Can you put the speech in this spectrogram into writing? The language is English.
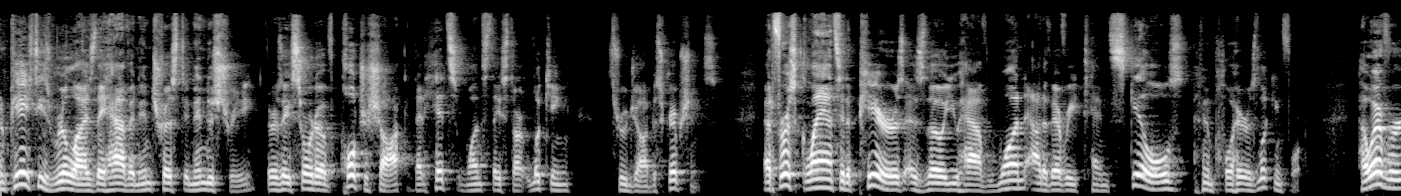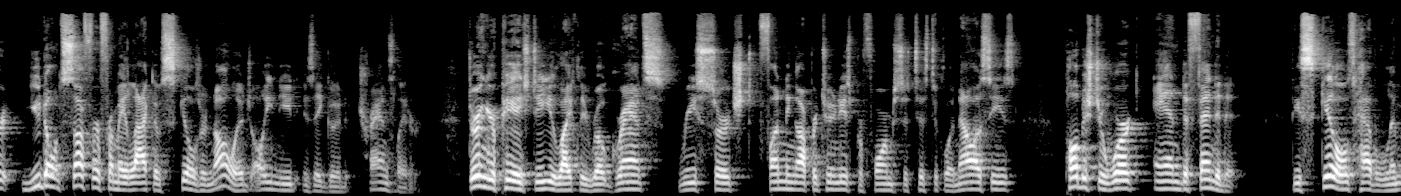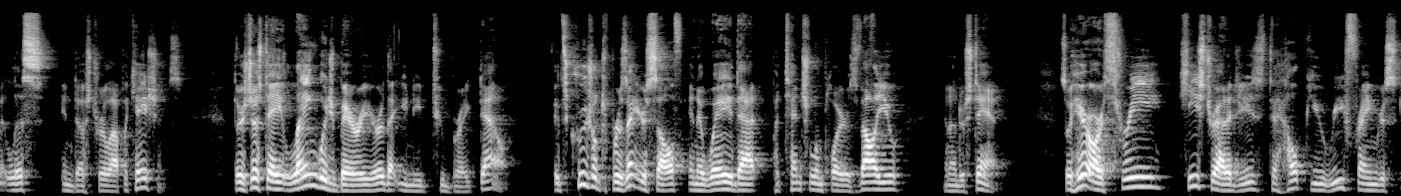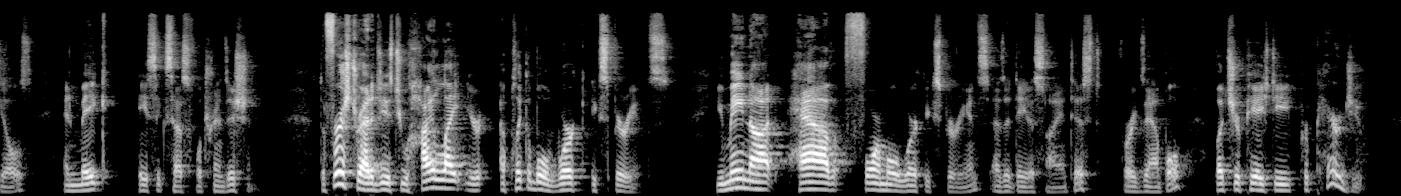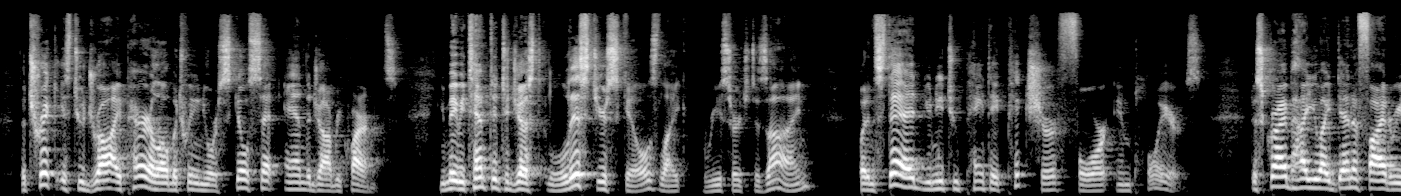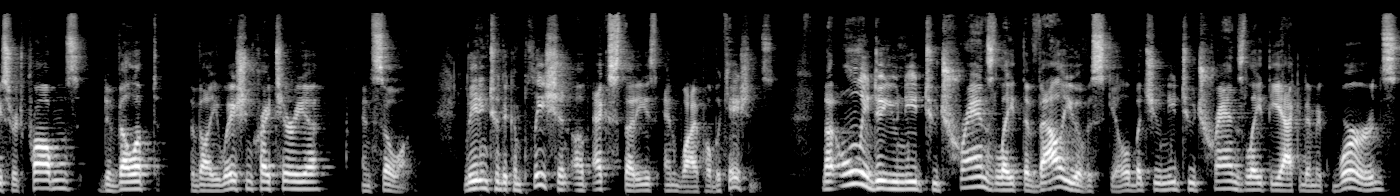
When PhDs realize they have an interest in industry, there's a sort of culture shock that hits once they start looking through job descriptions. At first glance, it appears as though you have one out of every 10 skills an employer is looking for. However, you don't suffer from a lack of skills or knowledge. All you need is a good translator. During your PhD, you likely wrote grants, researched funding opportunities, performed statistical analyses, published your work, and defended it. These skills have limitless industrial applications. There's just a language barrier that you need to break down. It's crucial to present yourself in a way that potential employers value and understand. So, here are three key strategies to help you reframe your skills and make a successful transition. The first strategy is to highlight your applicable work experience. You may not have formal work experience as a data scientist, for example, but your PhD prepared you. The trick is to draw a parallel between your skill set and the job requirements. You may be tempted to just list your skills like research design, but instead you need to paint a picture for employers. Describe how you identified research problems, developed evaluation criteria, and so on, leading to the completion of X studies and Y publications. Not only do you need to translate the value of a skill, but you need to translate the academic words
